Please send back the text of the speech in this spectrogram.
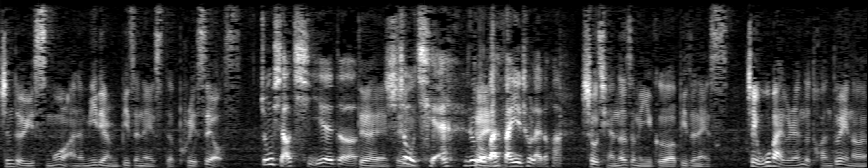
针对于 small and medium business 的 pre-sales。中小企业的对售前，如果把它翻译出来的话，售前的这么一个 business，这五百个人的团队呢，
